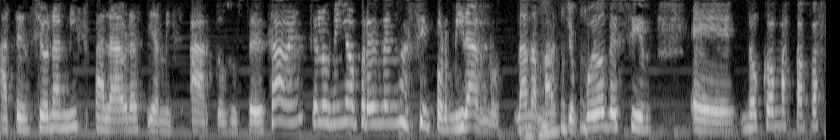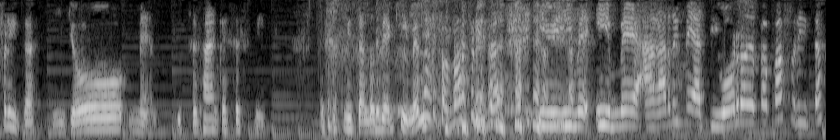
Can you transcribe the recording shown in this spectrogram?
atención a mis palabras y a mis actos. Ustedes saben que los niños aprenden así por mirarlos, nada más. Yo puedo decir, eh, no comas papas fritas y yo, me, ustedes saben que ese es mi, ese es mi talón de Aquiles, las papas fritas, y, me, y me agarro y me atiborro de papas fritas,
